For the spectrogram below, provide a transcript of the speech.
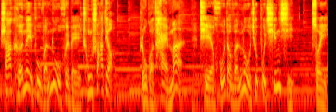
沙壳内部纹路会被冲刷掉；如果太慢，铁壶的纹路就不清晰。所以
